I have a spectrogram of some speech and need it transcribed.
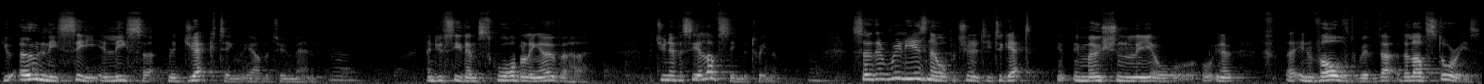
You only see Elisa rejecting the other two men. Mm. And you see them squabbling over her, but you never see a love scene between them. Mm. So there really is no opportunity to get emotionally or, or you know, f- uh, involved with the, the love stories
